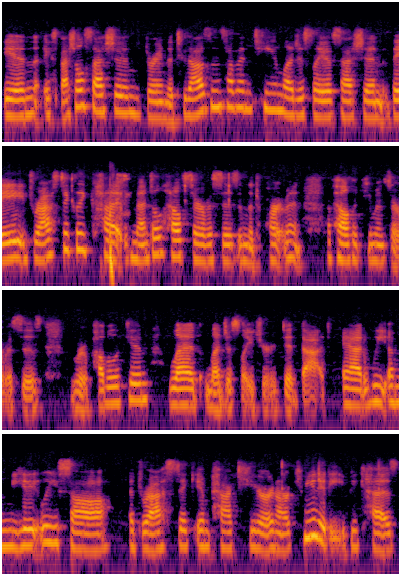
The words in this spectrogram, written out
in a special session during the 2017 legislative session, they drastically cut mental health services in the Department of Health and Human Services. The Republican led legislature did that. And we immediately saw a drastic impact here in our community because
